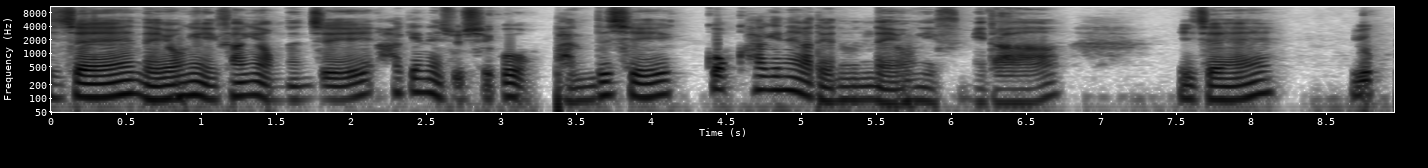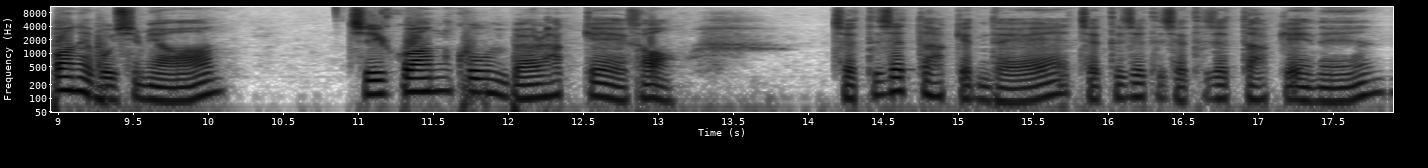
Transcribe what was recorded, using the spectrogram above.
이제 내용에 이상이 없는지 확인해 주시고 반드시 꼭 확인해야 되는 내용이 있습니다. 이제 6번에 보시면 직원 구분별 학계에서 ZZ 학계인데 ZZZZ 학계에는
